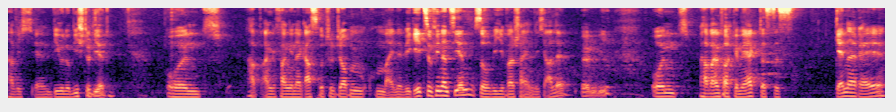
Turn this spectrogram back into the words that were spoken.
habe ich äh, Biologie studiert und habe angefangen in der Gastro zu jobben, um meine WG zu finanzieren, so wie wahrscheinlich alle irgendwie. Und habe einfach gemerkt, dass das generell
